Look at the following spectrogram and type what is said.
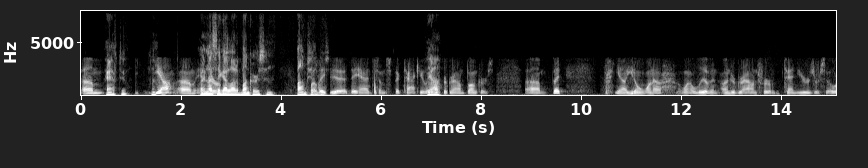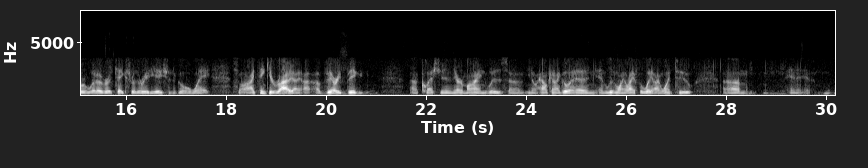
Um, they? Have to, yeah, um, unless they got a lot of bunkers and bomb Well, they did. They had some spectacular Yeah. underground bunkers, um, but you know you don't want to want to live in underground for ten years or so, or whatever it takes for the radiation to go away. So I think you're right. I, I, a very big uh, question in their mind was, uh, you know, how can I go ahead and, and live my life the way I want to, um, and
